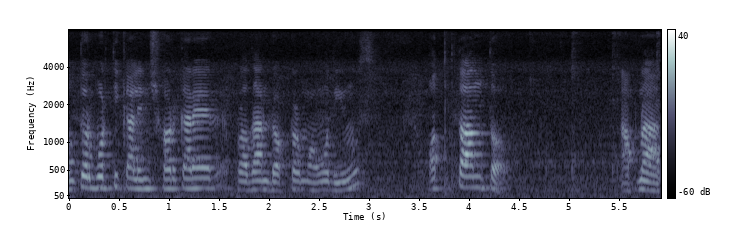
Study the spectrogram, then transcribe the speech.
অন্তর্বর্তীকালীন সরকারের প্রধান ডক্টর মোহাম্মদ ইউনুস অত্যন্ত আপনার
